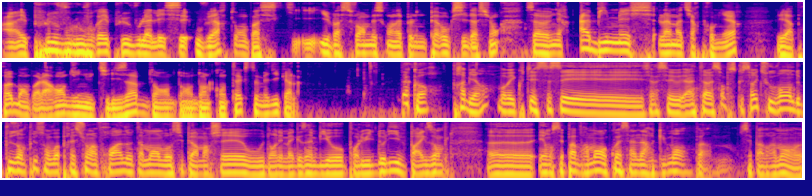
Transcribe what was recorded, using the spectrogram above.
Hein. Et plus vous l'ouvrez, plus vous la laissez ouverte, on va, il va se former ce qu'on appelle une peroxydation. Ça va venir abîmer la matière première. Et après, bon, on va la rendre inutilisable dans, dans le contexte médical. D'accord, très bien. Bon, bah, écoutez, ça c'est intéressant parce que c'est vrai que souvent, de plus en plus, on voit pression à froid, notamment au supermarché ou dans les magasins bio pour l'huile d'olive, par exemple, euh, et on ne sait pas vraiment en quoi c'est un argument. Enfin, on sait pas vraiment. Euh,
